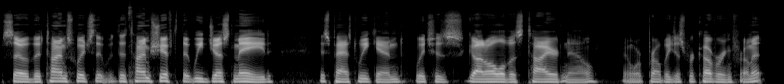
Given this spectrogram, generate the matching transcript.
So, the time switch that the time shift that we just made this past weekend, which has got all of us tired now and we're probably just recovering from it.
